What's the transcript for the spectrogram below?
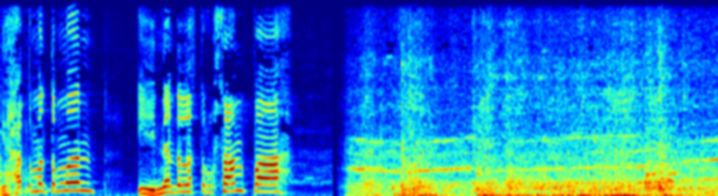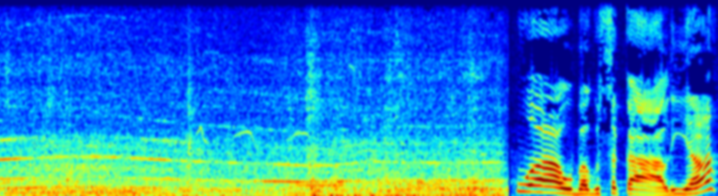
Lihat teman-teman, ini adalah truk sampah. Wow, bagus sekali ya.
